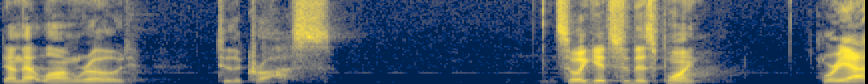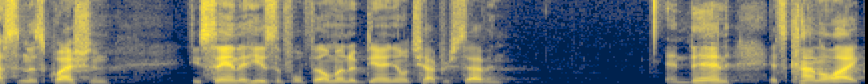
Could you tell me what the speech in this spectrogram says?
down that long road to the cross. So he gets to this point where he asks him this question. He's saying that he's the fulfillment of Daniel chapter 7. And then it's kind of like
